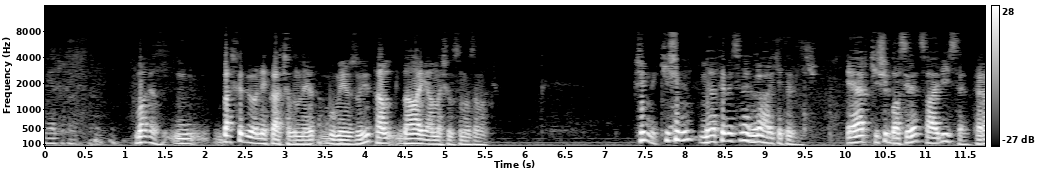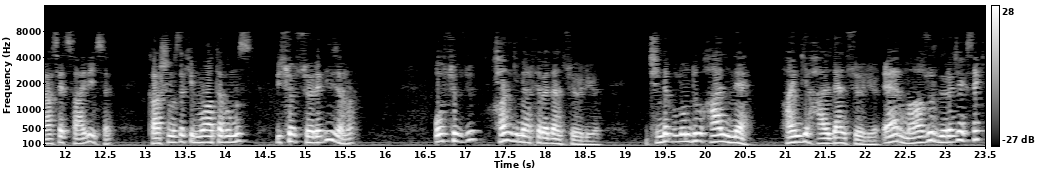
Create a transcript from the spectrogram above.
Niye tokat? Bakın başka bir örnekle açalım me- bu mevzuyu. Tam daha iyi anlaşılsın o zaman. Şimdi kişinin mertebesine göre hareket edilir. Eğer kişi basiret sahibi ise, feraset sahibi ise karşımızdaki muhatabımız bir söz söylediği zaman o sözü hangi mertebeden söylüyor? İçinde bulunduğu hal ne? Hangi halden söylüyor? Eğer mazur göreceksek,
